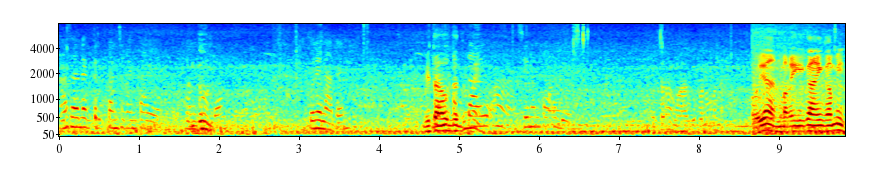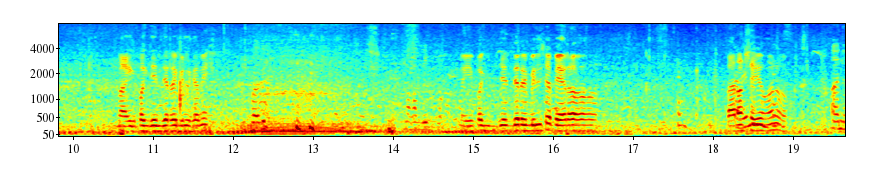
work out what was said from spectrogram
Nasa electric pan sa tayo. Andun. Kunin natin. May tawag na dun eh. tayo ah. Sinong tao doon? O tara, maaga pa naman O yan, makikikain kami. Makikipag-gender reveal kami. Nakabit ko. May pag-gender reveal siya pero parang siya yung ano, Ano?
